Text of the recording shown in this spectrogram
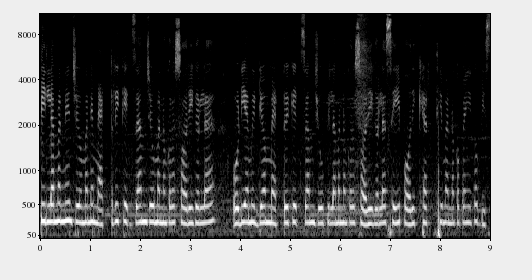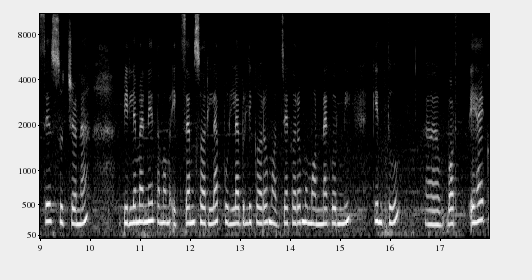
पि जो मैट्रिक एक्जाम जो म सरिगलाडिया मिडम माट्रिक एक्जाम जो पिर सरिगलाथी मै एक विशेष सूचना पहिले त म एक्जाम सर बुलाबुली मजा गर मना एक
